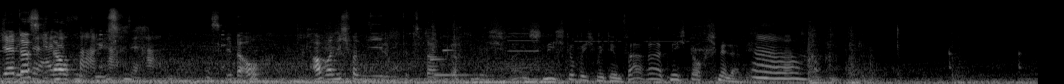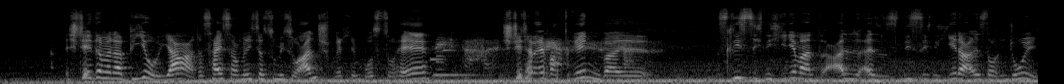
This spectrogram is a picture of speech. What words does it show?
Ja, das geht auch haben? Das geht auch. Aber nicht von jedem, bitte danke. Ich weiß nicht, ob ich mit dem Fahrrad nicht doch schneller wäre. Es steht in meiner Bio, ja. Das heißt aber nicht, dass du mich so ansprechen musst. So, hä? Steht halt einfach drin, weil es liest sich nicht jemand, also es liest sich nicht jeder alles da unten durch.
